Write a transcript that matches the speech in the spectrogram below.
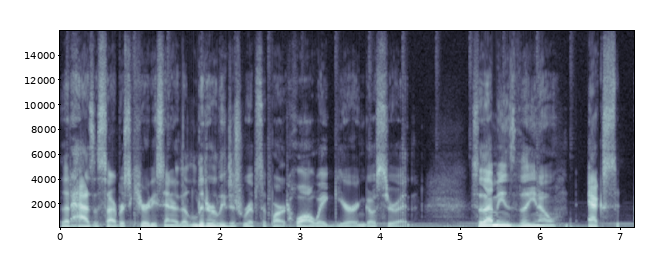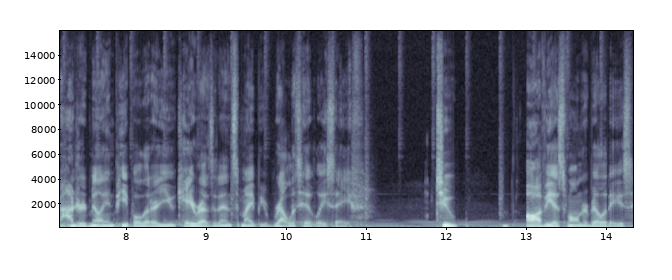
that has a cybersecurity center that literally just rips apart Huawei gear and goes through it. So that means the, you know, X 100 million people that are UK residents might be relatively safe to obvious vulnerabilities.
